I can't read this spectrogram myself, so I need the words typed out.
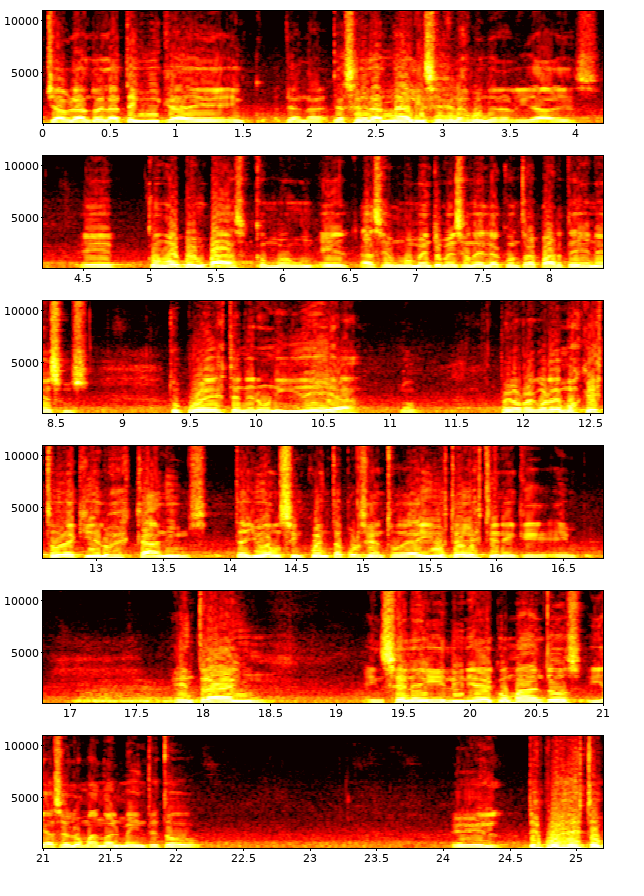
Ya hablando de la técnica de, de, hacer el análisis de las vulnerabilidades eh, con OpenBus, como hace un momento mencioné, la contraparte de Nessus, tú puedes tener una idea, ¿no? Pero recordemos que esto de aquí de los scannings te ayuda un 50%. De ahí ustedes tienen que entrar en, en CLI, línea de comandos, y hacerlo manualmente todo. después de esto,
